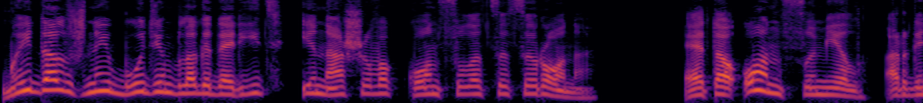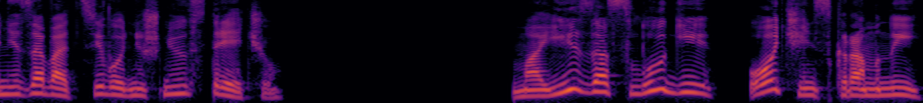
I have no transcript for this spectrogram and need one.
мы должны будем благодарить и нашего консула Цицерона. Это он сумел организовать сегодняшнюю встречу. «Мои заслуги очень скромны»,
